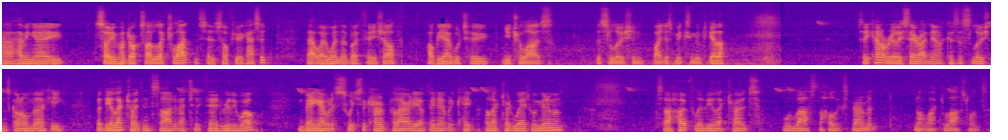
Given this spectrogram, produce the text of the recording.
uh, having a sodium hydroxide electrolyte instead of sulfuric acid. That way when they both finish off I'll be able to neutralize the solution by just mixing them together. So you can't really see right now because the solution's gone all murky, but the electrodes inside have actually fared really well. And being able to switch the current polarity, I've been able to keep electrode wear to a minimum. So hopefully the electrodes will last the whole experiment, not like the last ones.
